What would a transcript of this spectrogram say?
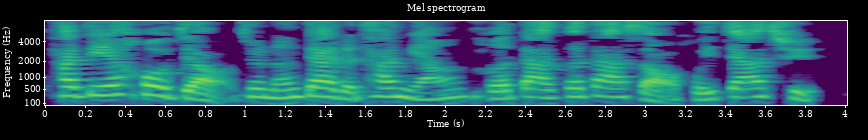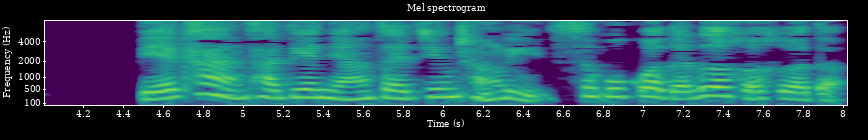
他爹后脚就能带着他娘和大哥大嫂回家去。别看他爹娘在京城里似乎过得乐呵呵的，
